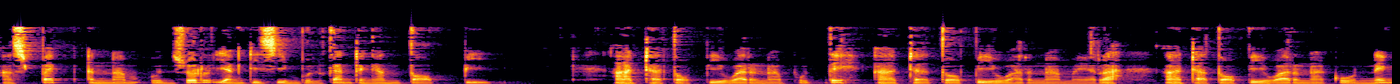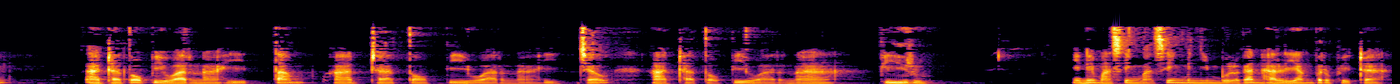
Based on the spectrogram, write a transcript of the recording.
aspek, enam unsur yang disimbolkan dengan topi. Ada topi warna putih, ada topi warna merah, ada topi warna kuning, ada topi warna hitam, ada topi warna hijau, ada topi warna biru. Ini masing-masing menyimbolkan hal yang berbeda.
